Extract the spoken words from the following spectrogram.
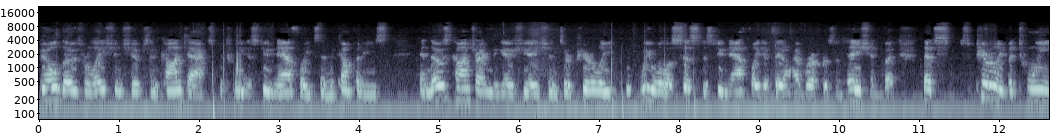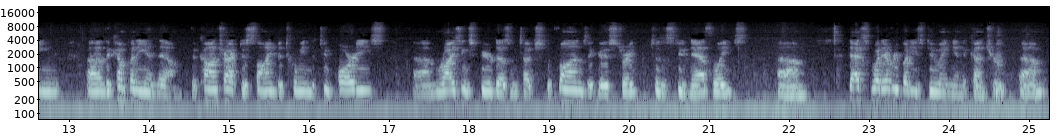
build those relationships and contacts between the student athletes and the companies and those contract negotiations are purely, we will assist the student athlete if they don't have representation, but that's purely between uh, the company and them. The contract is signed between the two parties. Um, Rising Spear doesn't touch the funds, it goes straight to the student athletes. Um, that's what everybody's doing in the country. Um,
